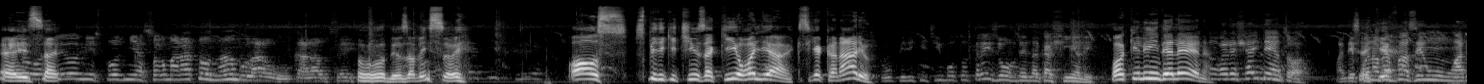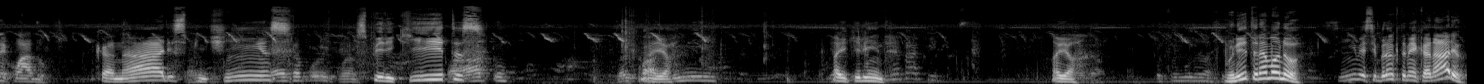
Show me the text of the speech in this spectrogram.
É isso aí. Eu, minha esposa e minha sogra maratonamos lá o canal do vocês. Oh, Deus abençoe. Ó os, os periquitinhos aqui, olha, que isso aqui é canário? O periquitinho botou três ovos dentro da caixinha ali. Ó que lindo, Helena. Não vai deixar aí dentro, ó. Mas depois nós aqui vamos é- fazer um adequado. Canários, por enquanto. os periquitos. Pato. Aí, ó. Aí, que lindo. Aí, ó. Bonito, né, Manu? Sim, esse branco também é canário?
